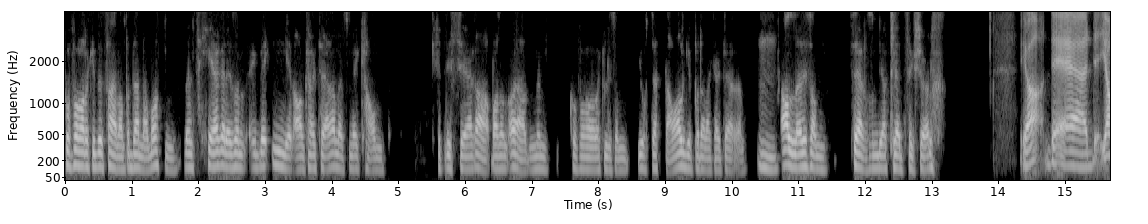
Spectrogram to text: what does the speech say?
Hvorfor har dere designet den på denne måten? Mens her er det sånn Det er ingen av karakterene som jeg kan kritisere. Bare sånn Å ja, men hvorfor har dere liksom gjort dette valget på denne karakteren? Mm. Alle liksom ser ut som de har kledd seg sjøl. Ja, det, er, ja,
